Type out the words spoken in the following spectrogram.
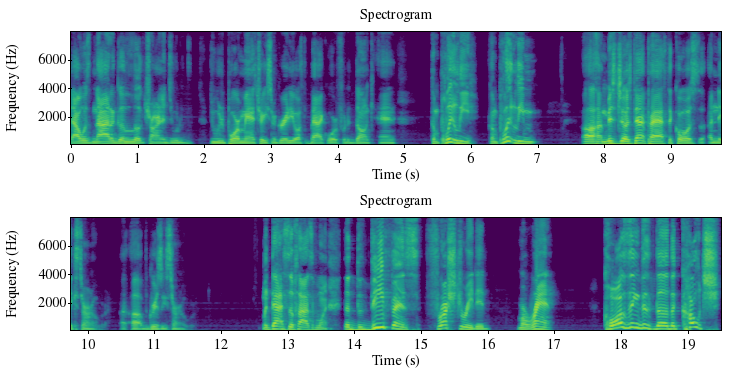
that was not a good look trying to do do the poor man Tracy McGrady off the backboard for the dunk and completely completely uh misjudged that pass that caused a Knicks turnover, a, a Grizzlies turnover. But that's the point. The, the defense frustrated Morant, causing the, the, the coach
